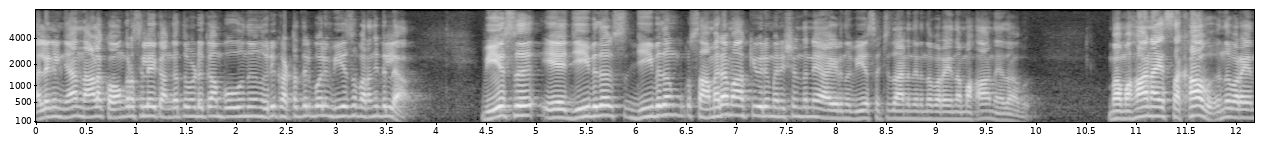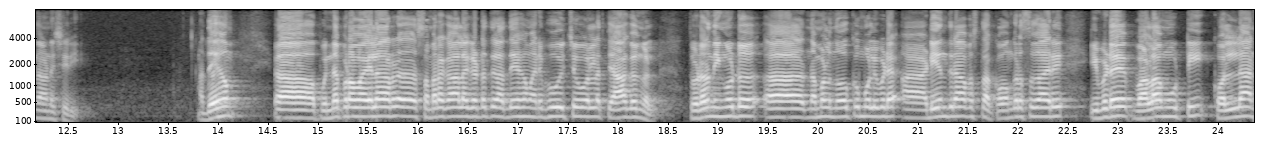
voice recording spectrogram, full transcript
അല്ലെങ്കിൽ ഞാൻ നാളെ കോൺഗ്രസിലേക്ക് അംഗത്വം എടുക്കാൻ പോകുന്നു എന്ന് ഒരു ഘട്ടത്തിൽ പോലും വി എസ് പറഞ്ഞിട്ടില്ല. വി എസ് ജീവിത ജീവിതം സമരമാക്കിയ ഒരു മനുഷ്യൻ തന്നെയായിരുന്നു വി എസ് അച്യുതാനന്ദൻ എന്ന് പറയുന്ന മഹാനേതാവ്. മഹാനായ സഖാവ് എന്ന് പറയുന്നതാണ് ശരി. അദ്ദേഹം ആ, പുന്നപ്ര വയലാർ ആ, സമരകാലഘട്ടത്തിൽ അദ്ദേഹം അനുഭവിച്ച പോലുള്ള ത്യാഗങ്ങൾ തുടർന്ന് ഇങ്ങോട്ട് നമ്മൾ നോക്കുമ്പോൾ ഇവിടെ അടിയന്തരാവസ്ഥ കോൺഗ്രസ്സുകാർ ഇവിടെ വളമൂട്ടി കൊല്ലാൻ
